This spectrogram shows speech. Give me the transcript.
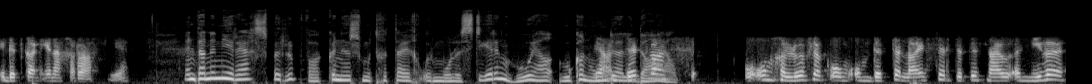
en dit kan enige ras wees. En dan in die regsberoep waar kinders moet getuig oor molestering, hoe hel, hoe kan honde ja, hulle daai help? Ongelooflik om om dit te luister. Dit is nou 'n nuwe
